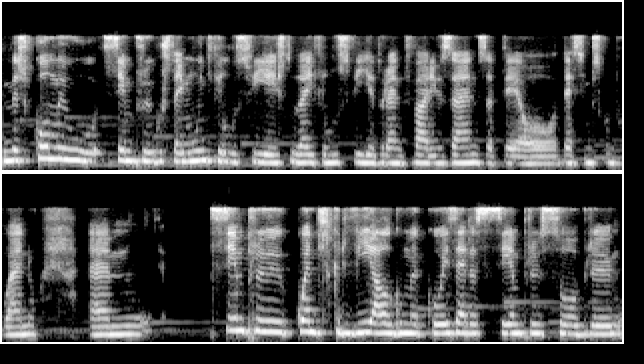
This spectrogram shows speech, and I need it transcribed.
mas como eu sempre gostei muito de filosofia e estudei filosofia durante vários anos, até ao 12 ano, um, sempre quando escrevia alguma coisa era sempre sobre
